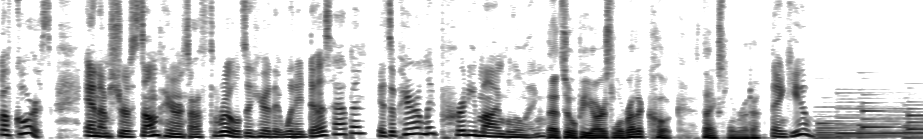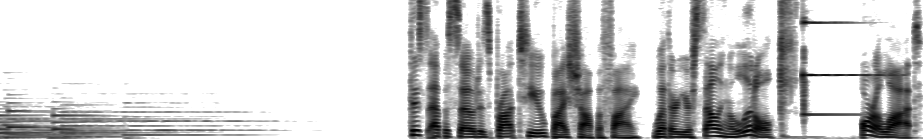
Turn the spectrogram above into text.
Of course. And I'm sure some parents are thrilled to hear that when it does happen, it's apparently pretty mind blowing. That's OPR's Loretta Cook. Thanks, Loretta. Thank you. This episode is brought to you by Shopify. Whether you're selling a little or a lot,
